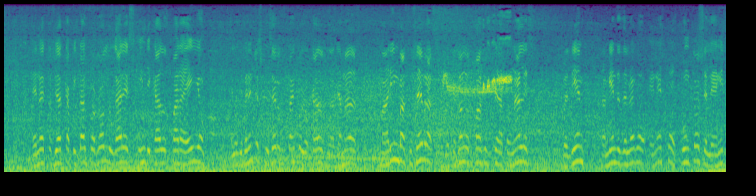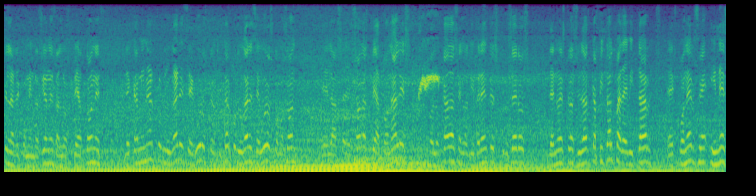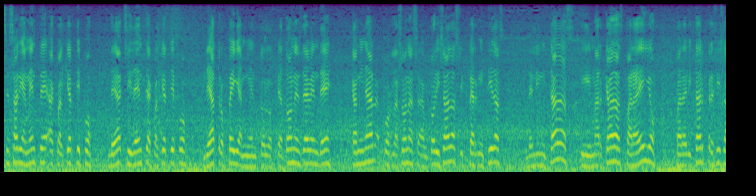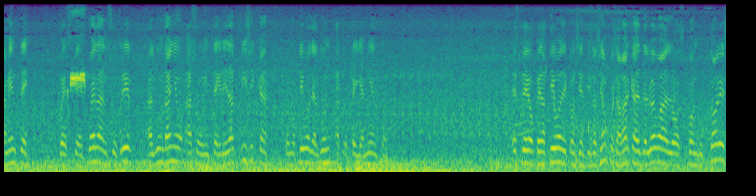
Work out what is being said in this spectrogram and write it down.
de nuestra ciudad capital por los lugares indicados para ello. En los diferentes cruceros están colocados las llamadas marimbas o cebras, lo que son los pasos peatonales. Pues bien, también desde luego en estos puntos se le emiten las recomendaciones a los peatones de caminar por lugares seguros, transitar por lugares seguros como son eh, las eh, zonas peatonales colocadas en los diferentes cruceros de nuestra ciudad capital para evitar exponerse innecesariamente a cualquier tipo de accidente, a cualquier tipo de atropellamiento. Los peatones deben de caminar por las zonas autorizadas y permitidas, delimitadas y marcadas para ello, para evitar precisamente pues que puedan sufrir algún daño a su integridad física con motivo de algún atropellamiento. Este operativo de concientización pues abarca desde luego a los conductores,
